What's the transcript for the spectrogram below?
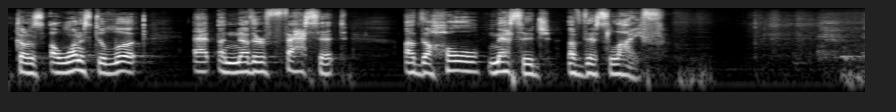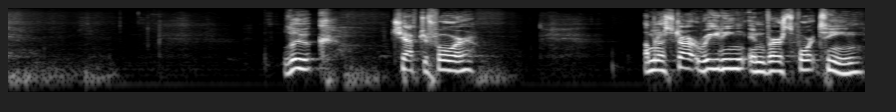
Because I want us to look at another facet of the whole message of this life. Luke chapter 4. I'm going to start reading in verse 14.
